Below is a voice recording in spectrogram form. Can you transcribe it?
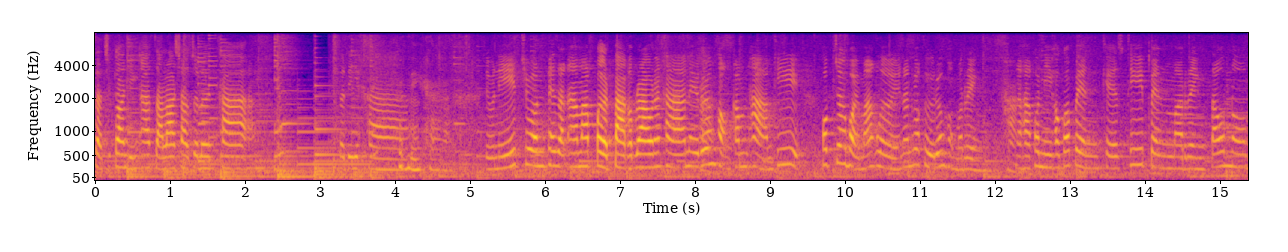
สัชกรหญิงอาสาราชาวเจริญค่ะสวัสดีค่ะสวัสดีค่ะเดี๋ยววันนี้ชวนเภสัชอามาเปิดปากกับเรานะคะ ในเรื่องของคำถามที่ พบเจอบ่อยมากเลย นั่นก็คือเรื่องของมะเร็งค่ะนะคะ คนนี้เขาก็เป็นเคสที่เป็นมะเร็งเต้านม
